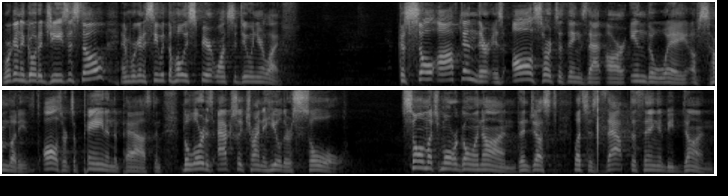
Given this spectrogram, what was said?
We're going to go to Jesus, though, and we're going to see what the Holy Spirit wants to do in your life. Because so often there is all sorts of things that are in the way of somebody, all sorts of pain in the past, and the Lord is actually trying to heal their soul. So much more going on than just let's just zap the thing and be done.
